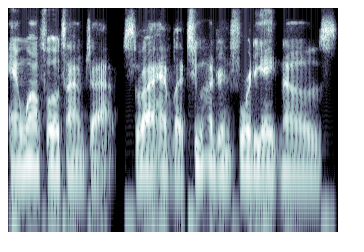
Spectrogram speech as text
and one full time job. So I have like 248 no's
